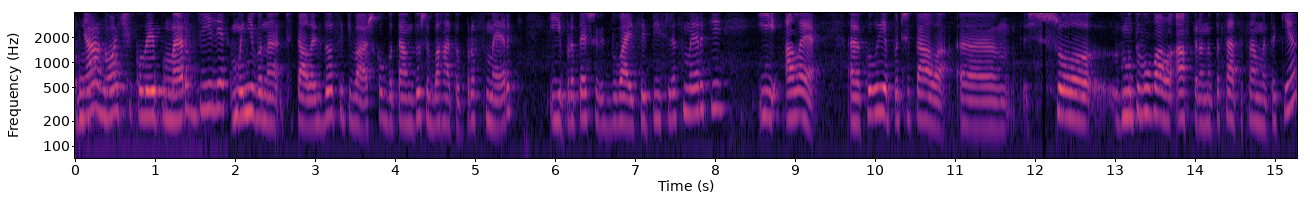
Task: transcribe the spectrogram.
Дня, ночі, коли помер в Вілі. Мені вона читалась досить важко, бо там дуже багато про смерть і про те, що відбувається після смерті. І, але е, коли я почитала, е, що змотивувало автора написати саме таке,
